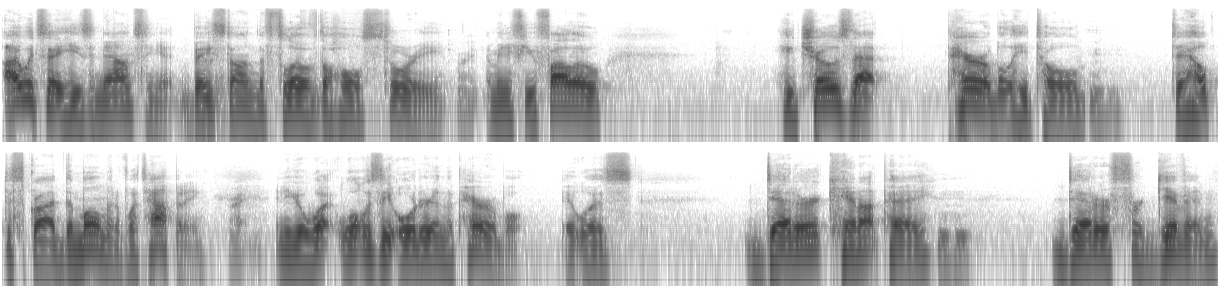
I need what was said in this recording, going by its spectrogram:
I would say he's announcing it based on the flow of the whole story. Right. I mean, if you follow, he chose that parable he told mm-hmm. to help describe the moment of what's happening. Right. And you go, what, what was the order in the parable? It was debtor cannot pay, mm-hmm. debtor forgiven,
